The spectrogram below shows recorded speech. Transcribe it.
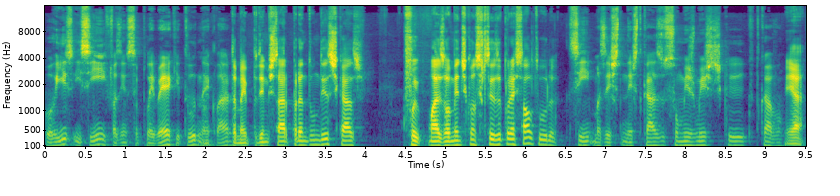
Ou isso, e sim, faziam-se playback e tudo, né? Claro. Também podemos estar perante um desses casos. Que foi mais ou menos com certeza por esta altura. Sim, mas este, neste caso são mesmo estes que, que tocavam. Yeah.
